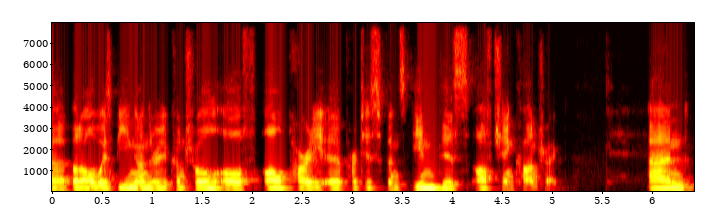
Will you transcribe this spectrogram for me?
uh, but always being under the control of all party uh, participants in this off-chain contract. And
